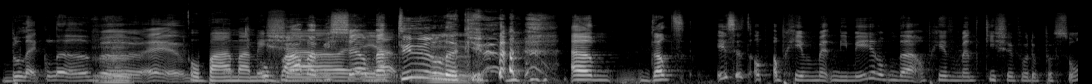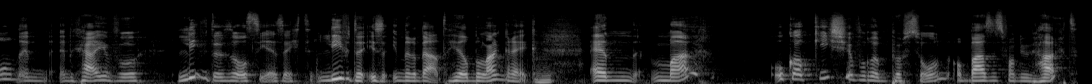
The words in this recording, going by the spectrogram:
black love, eh, eh, Obama, Michelle. Obama, Michelle, ja. natuurlijk. Ehm, dat is het op, op een gegeven moment niet meer, omdat op een gegeven moment kies je voor de persoon en, en ga je voor liefde, zoals jij zegt. Liefde is inderdaad heel belangrijk. En, maar, ook al kies je voor een persoon op basis van je hart,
